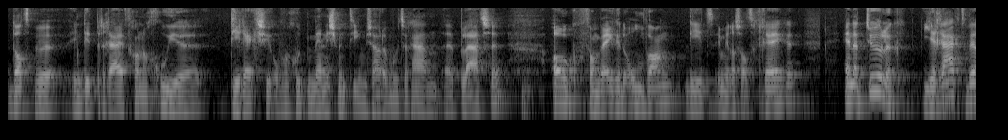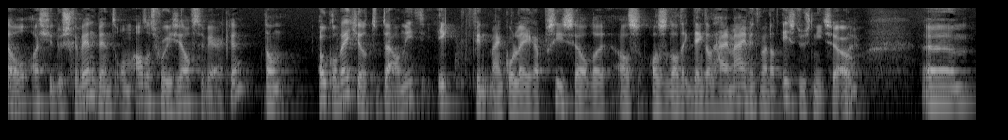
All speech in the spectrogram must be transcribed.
dat we in dit bedrijf gewoon een goede directie of een goed managementteam zouden moeten gaan plaatsen. Ook vanwege de omvang die het inmiddels had gekregen. En natuurlijk, je raakt wel, als je dus gewend bent om altijd voor jezelf te werken, dan ook al weet je dat totaal niet. Ik vind mijn collega precies hetzelfde als, als dat ik denk dat hij mij vindt, maar dat is dus niet zo. Nee. Um,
